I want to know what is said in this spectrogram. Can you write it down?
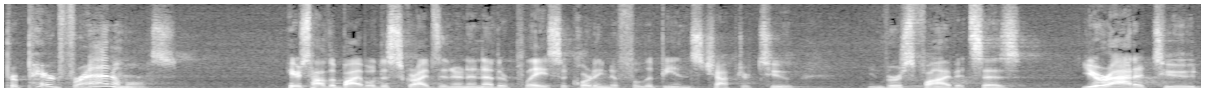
prepared for animals. Here's how the Bible describes it in another place, according to Philippians chapter 2. In verse 5, it says, Your attitude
